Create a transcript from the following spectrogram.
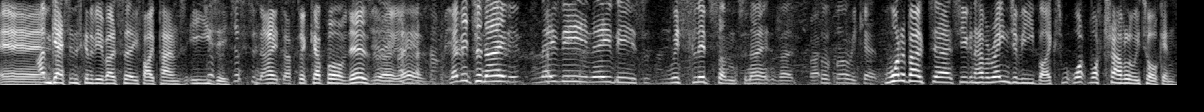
uh, I'm guessing it's going to be about 35 pounds easy. Just, just, tonight, after a couple of days, uh, yeah. maybe tonight, maybe maybe we slip some tonight, but right. so far we can't. What about? Uh, so you're going to have a range of e-bikes. What what travel are we talking?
